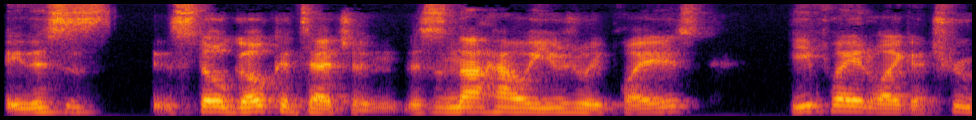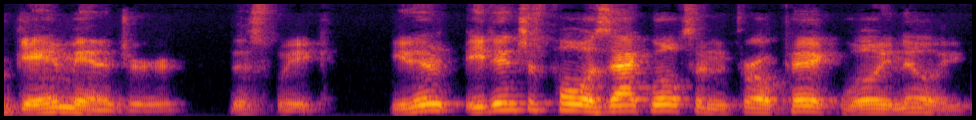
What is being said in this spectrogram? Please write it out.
this is still go contention. This is not how he usually plays he played like a true game manager this week. He didn't he didn't just pull a Zach Wilson and throw a pick willy nilly.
